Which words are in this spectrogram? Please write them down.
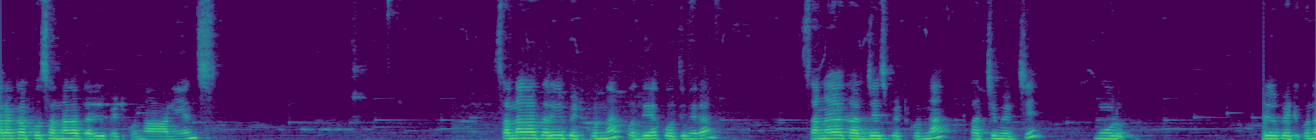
అరకప్పు సన్నగా తరిగి పెట్టుకున్న ఆనియన్స్. సన్నగా తరిగి పెట్టుకున్న కొద్దిగా కొత్తిమీర. సన్నగా కట్ చేసి పెట్టుకున్న పచ్చిమిర్చి మూడు. తరిగి పెట్టుకున్న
